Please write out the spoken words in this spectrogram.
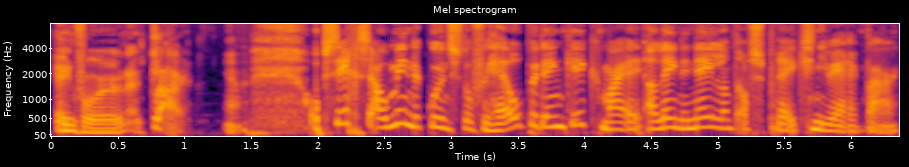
één voor... nou, klaar. Ja. Op zich zou minder kunststoffen helpen, denk ik. Maar alleen in Nederland afspreken is niet werkbaar.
